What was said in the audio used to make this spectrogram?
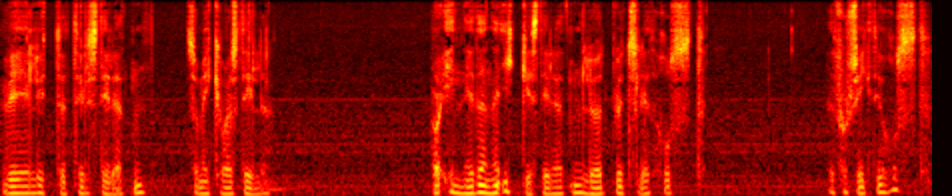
Vi lyttet til stillheten, som ikke var stille. Og inni denne ikke-stillheten lød plutselig et host. Et forsiktig host.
